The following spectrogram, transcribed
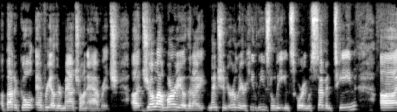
about a goal every other match on average. Uh, Joao Mario, that I mentioned earlier, he leads the league in scoring with 17. Uh,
